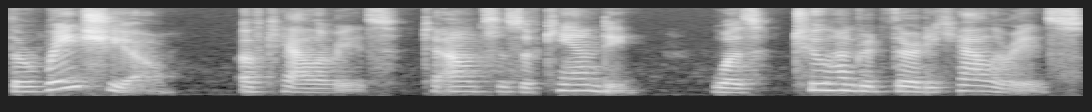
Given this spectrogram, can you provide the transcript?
the ratio of calories to ounces of candy was 230 calories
